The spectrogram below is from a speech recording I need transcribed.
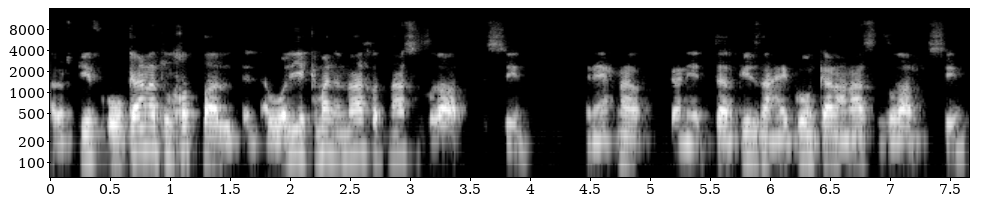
عرفت كيف؟ وكانت الخطة الأولية كمان إنه ناخذ ناس صغار في ال scene يعني إحنا يعني تركيزنا حيكون كان على ناس صغار في السين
